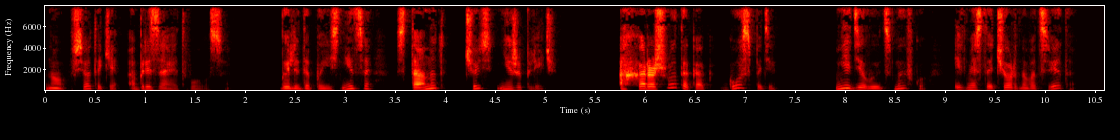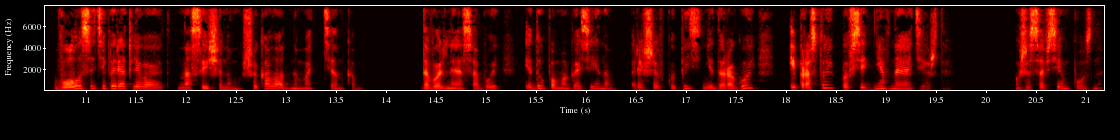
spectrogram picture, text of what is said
но все-таки обрезает волосы были до поясницы, станут чуть ниже плеч. Ах, хорошо-то как, господи! Мне делают смывку, и вместо черного цвета волосы теперь отливают насыщенным шоколадным оттенком. Довольная собой, иду по магазинам, решив купить недорогой и простой повседневной одежды. Уже совсем поздно,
